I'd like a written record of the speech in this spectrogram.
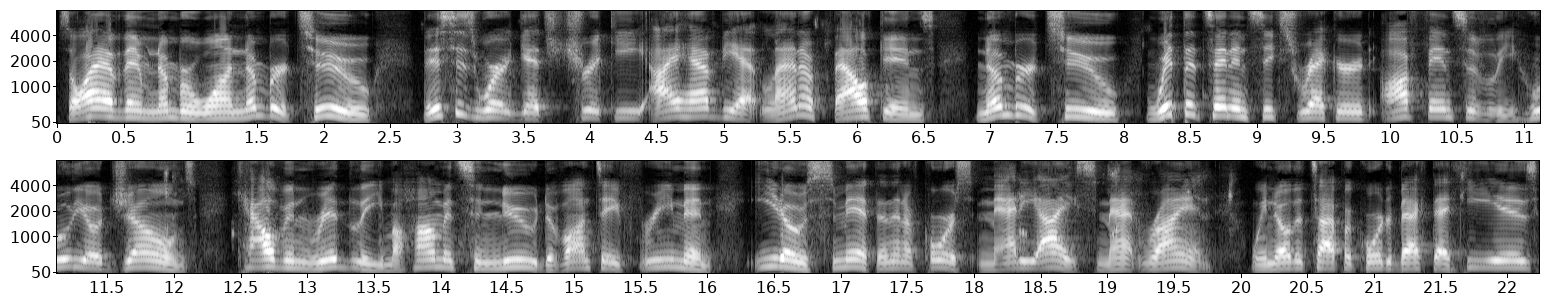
So I have them number one. Number two, this is where it gets tricky. I have the Atlanta Falcons number two with the 10 and 6 record offensively. Julio Jones, Calvin Ridley, Mohamed Sanu, Devonta Freeman, Ito Smith, and then, of course, Matty Ice, Matt Ryan. We know the type of quarterback that he is.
